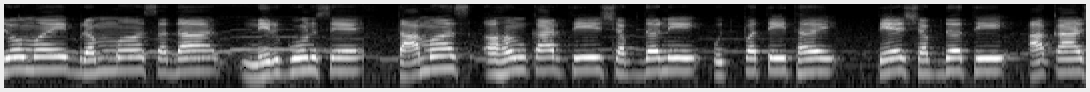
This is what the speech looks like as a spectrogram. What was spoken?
જોમય બ્રહ્મ સદા નિર્ગુણ છે. તામસ અહંકારથી શબ્દની ઉત્પત્તિ થઈ. તે શબ્દથી આકાશ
